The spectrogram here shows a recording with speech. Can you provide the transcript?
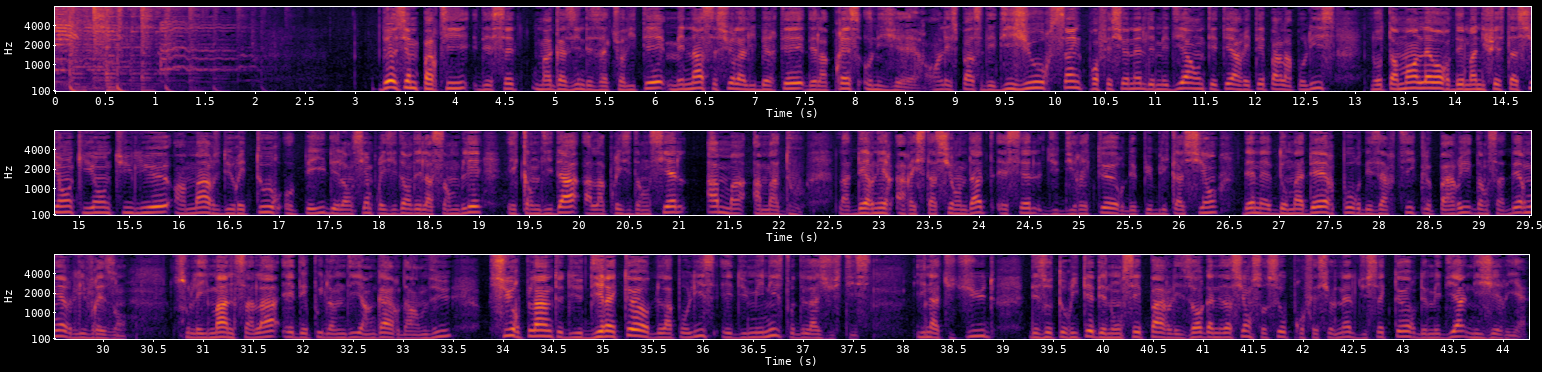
Deuxième partie de cette magazine des actualités, menace sur la liberté de la presse au Niger. En l'espace de dix jours, cinq professionnels des médias ont été arrêtés par la police, notamment lors des manifestations qui ont eu lieu en marge du retour au pays de l'ancien président de l'Assemblée et candidat à la présidentielle Ama Amadou. La dernière arrestation en date est celle du directeur de publication d'un hebdomadaire pour des articles parus dans sa dernière livraison. Suleiman Salah est depuis lundi en garde en vue sur plainte du directeur de la police et du ministre de la Justice. Une attitude des autorités dénoncée par les organisations socio-professionnelles du secteur de médias nigériens.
